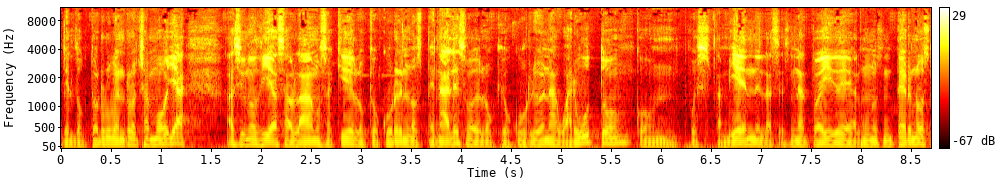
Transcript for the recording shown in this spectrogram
del doctor Rubén Rocha Moya. Hace unos días hablábamos aquí de lo que ocurre en los penales o de lo que ocurrió en Aguaruto, con pues también el asesinato ahí de algunos internos,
